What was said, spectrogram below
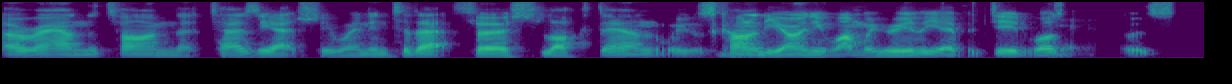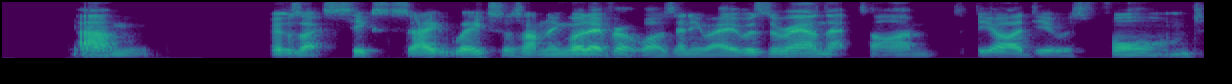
around the time that Tassie actually went into that first lockdown. It was kind of the only one we really ever did. Was yeah. it was um, it was like six eight weeks or something, whatever it was. Anyway, it was around that time that the idea was formed.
